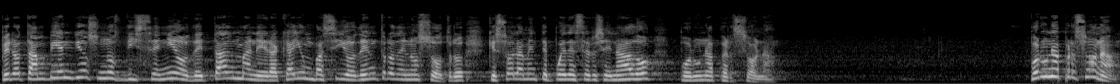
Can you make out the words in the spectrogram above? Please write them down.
pero también Dios nos diseñó de tal manera que hay un vacío dentro de nosotros que solamente puede ser llenado por una persona. Por una persona.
